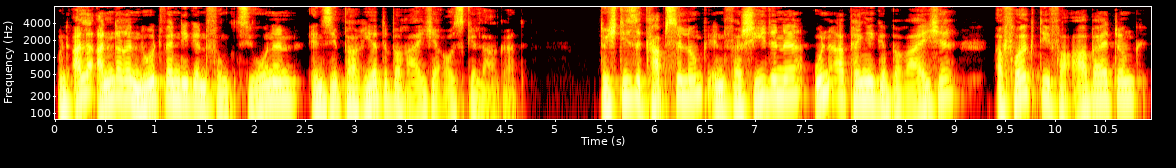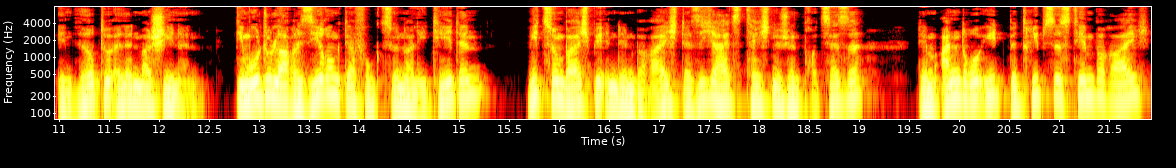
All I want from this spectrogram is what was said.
und alle anderen notwendigen Funktionen in separierte Bereiche ausgelagert. Durch diese Kapselung in verschiedene unabhängige Bereiche erfolgt die Verarbeitung in virtuellen Maschinen. Die Modularisierung der Funktionalitäten, wie zum Beispiel in den Bereich der sicherheitstechnischen Prozesse, dem Android-Betriebssystembereich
